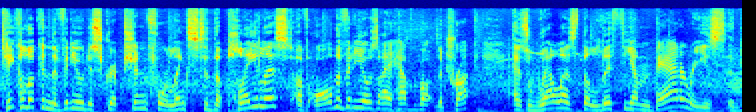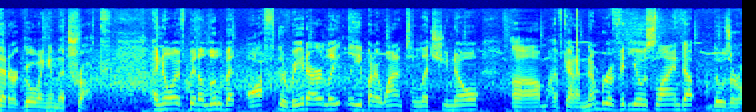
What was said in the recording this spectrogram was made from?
Take a look in the video description for links to the playlist of all the videos I have about the truck, as well as the lithium batteries that are going in the truck. I know I've been a little bit off the radar lately, but I wanted to let you know um, I've got a number of videos lined up. Those are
